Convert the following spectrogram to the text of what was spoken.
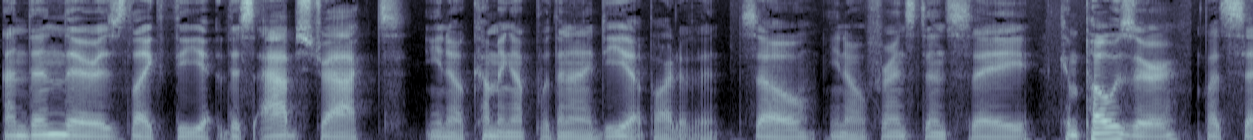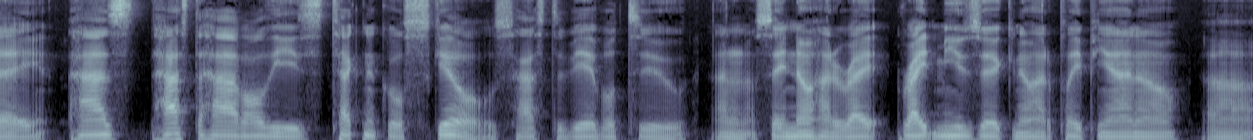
and then there is like the this abstract you know, coming up with an idea part of it. So, you know, for instance, a composer, let's say, has has to have all these technical skills, has to be able to, I don't know, say know how to write write music, know how to play piano, uh,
